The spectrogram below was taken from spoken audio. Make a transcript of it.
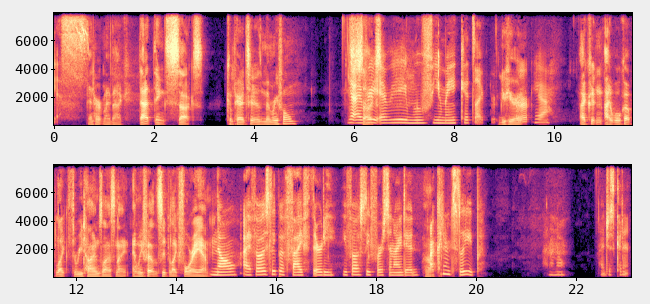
Yes. and hurt my back. That thing sucks compared to the memory foam. Yeah, every Sucks. every move you make, it's like You hear it. yeah. I couldn't. I woke up like three times last night, and we fell asleep at like four a.m. No, I fell asleep at five thirty. You fell asleep first, and I did. Oh. I couldn't sleep. I don't know. I just couldn't.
